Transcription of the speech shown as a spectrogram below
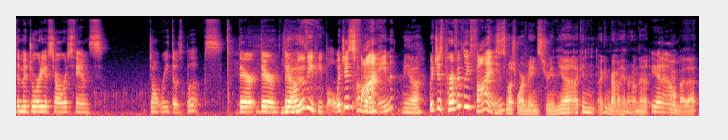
The majority of Star Wars fans don't read those books. They're they're they're Yeah. movie people, which is Okay. fine, Yeah, which is perfectly fine. this is much more mainstream. Yeah, I can I can wrap my head around that. you know. I can buy that.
